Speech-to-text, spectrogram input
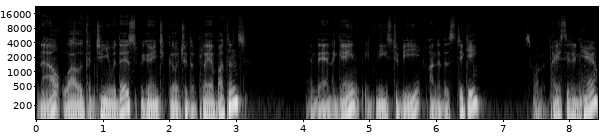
Now, while we continue with this, we're going to go to the player buttons. And then again, it needs to be under the sticky. So I'm going to paste it in here.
